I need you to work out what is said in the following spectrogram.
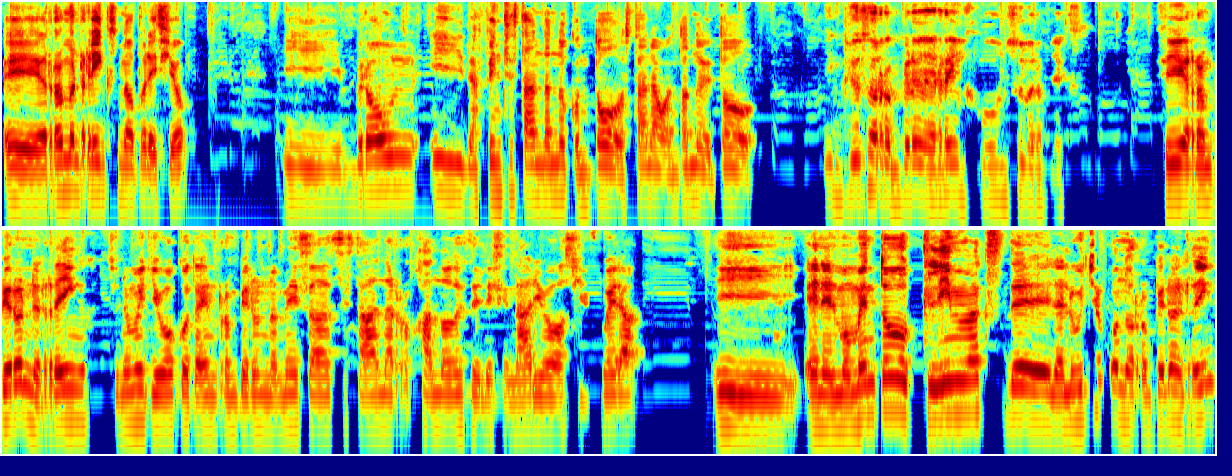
eh, Roman Reigns no apareció. Y Brown y The Fiend se estaban dando con todo, estaban aguantando de todo. Incluso rompieron el ring con un superflex. Sí, rompieron el ring, si no me equivoco, también rompieron una mesa, se estaban arrojando desde el escenario hacia afuera. Y en el momento clímax de la lucha, cuando rompieron el ring,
